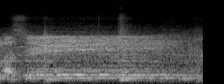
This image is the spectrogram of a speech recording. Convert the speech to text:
Namase.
